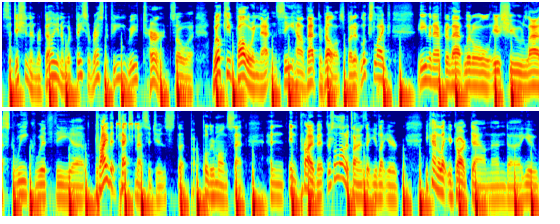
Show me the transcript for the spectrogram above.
sedition and rebellion and would face arrest if he returned. So uh, we'll keep following that and see how that develops. But it looks like even after that little issue last week with the uh, private text messages that Puigdemont sent, and in private, there's a lot of times that you let your, you kind of let your guard down and uh, you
